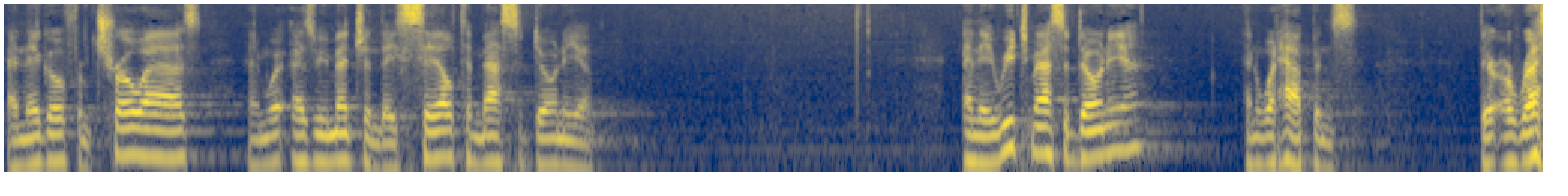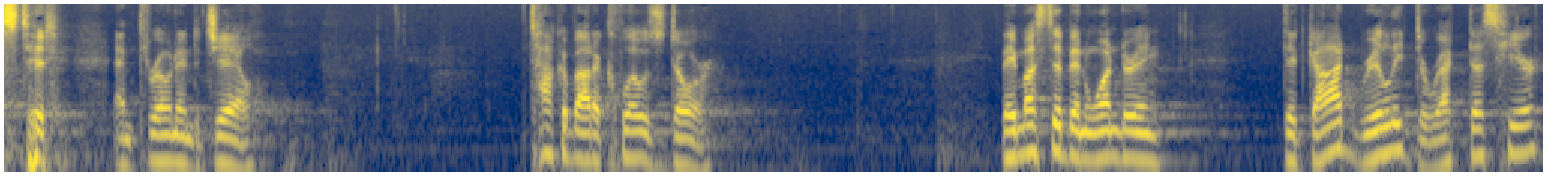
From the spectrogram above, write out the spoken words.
and they go from Troas, and as we mentioned, they sail to Macedonia. And they reach Macedonia, and what happens? They're arrested and thrown into jail. Talk about a closed door. They must have been wondering did God really direct us here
